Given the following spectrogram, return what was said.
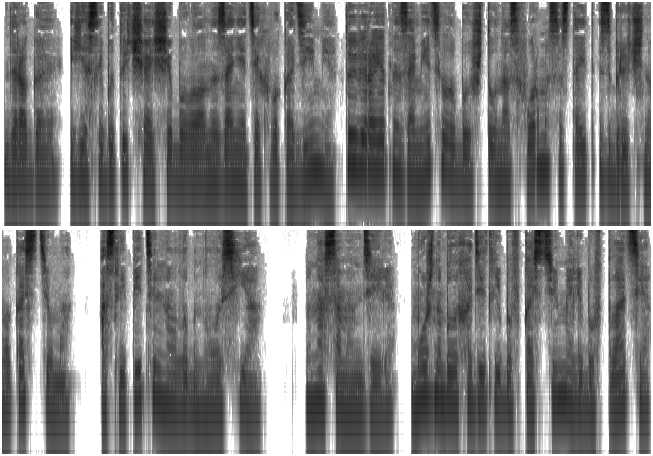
«Дорогая, если бы ты чаще бывала на занятиях в академии, то, вероятно, заметила бы, что у нас форма состоит из брючного костюма». Ослепительно улыбнулась я. Но на самом деле, можно было ходить либо в костюме, либо в платье.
